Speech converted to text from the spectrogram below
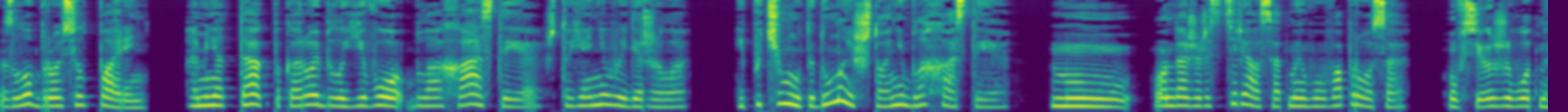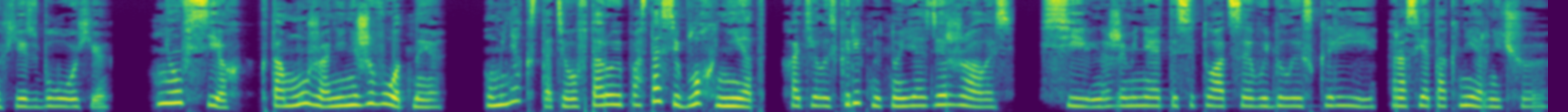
Зло бросил парень. А меня так покоробило его «блохастые», что я не выдержала. «И почему ты думаешь, что они блохастые?» Ну, он даже растерялся от моего вопроса. У всех животных есть блохи. Не у всех, к тому же они не животные. У меня, кстати, во второй ипостаси блох нет. Хотелось крикнуть, но я сдержалась. Сильно же меня эта ситуация выбила из колеи, раз я так нервничаю.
